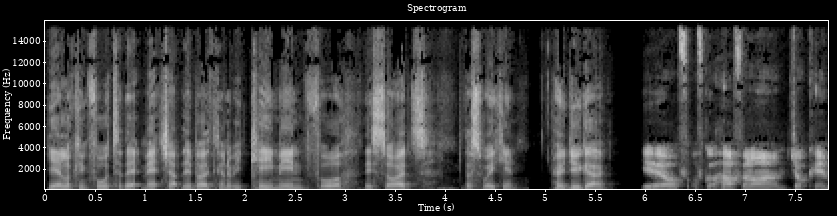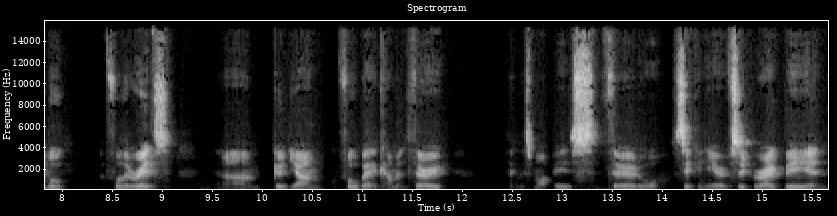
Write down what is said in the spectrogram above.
yeah, looking forward to that matchup. They're both going to be key men for their sides this weekend. Who'd you go? Yeah, I've, I've got half an eye on Jock Campbell for the Reds. Um, good young fullback coming through. I think this might be his third or second year of Super Rugby, and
